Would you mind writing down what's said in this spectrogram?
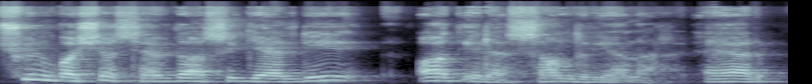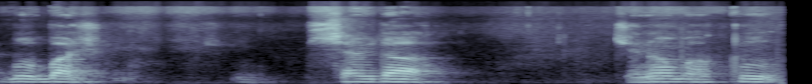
Çün başa sevdası geldiği ad ile sandır yanar. Eğer bu baş sevda Cenab-ı Hakk'ın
